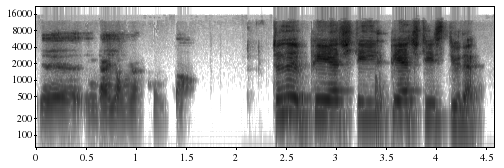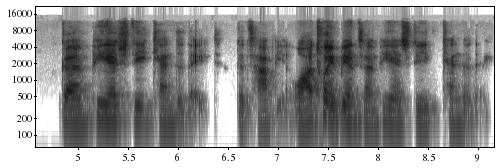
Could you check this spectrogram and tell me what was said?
也应该永远碰不到。就是 PhD PhD student 跟 PhD candidate 的差别，我要蜕变成 PhD candidate，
